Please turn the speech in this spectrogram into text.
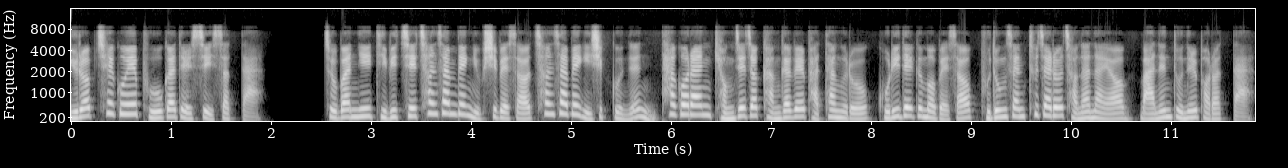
유럽 최고의 부호가 될 수 있었다. 조반니 디비치 1360에서 1429는 탁월한 경제적 감각을 바탕으로 고리대금업에서 부동산 투자로 전환하여 많은 돈을 벌었다.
